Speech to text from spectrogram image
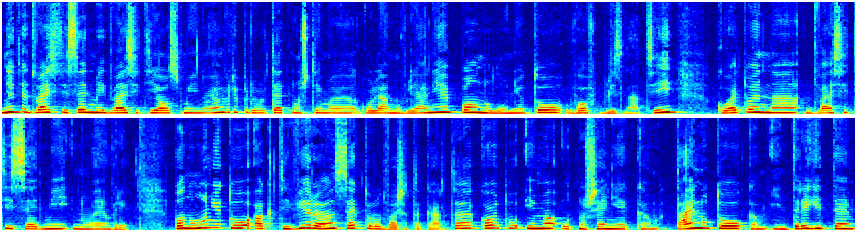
Дните 27 и 28 ноември приоритетно ще има голямо влияние пълнолунието в Близнаци, което е на 27 ноември. Пълнолунието активира сектор от вашата карта, който има отношение към тайното, към интригите,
